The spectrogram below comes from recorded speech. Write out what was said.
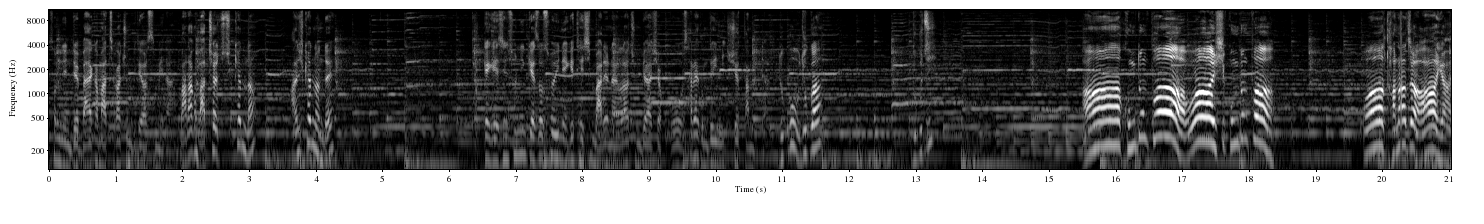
손님들 말과 마차가 준비되었습니다. 말하고 마차 시켰나? 안 시켰는데? 밖에 계신 손님께서 소인에게 대신 마련하라 준비하셨고 사례금도 이미 주셨답니다. 누구 누가? 누구지? 아 공동파! 와씨 공동파! 와 다나자. 아야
